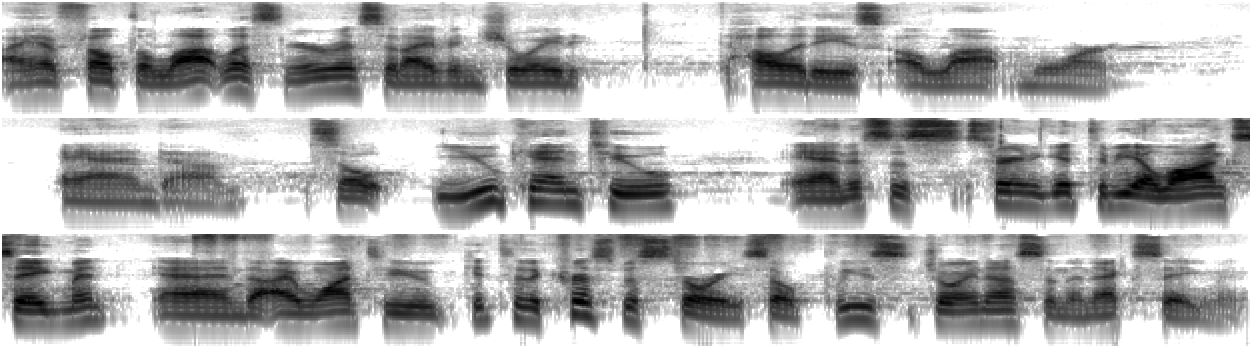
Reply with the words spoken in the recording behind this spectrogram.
I have felt a lot less nervous, and I've enjoyed the holidays a lot more. And um, so you can too. And this is starting to get to be a long segment, and I want to get to the Christmas story. So please join us in the next segment.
